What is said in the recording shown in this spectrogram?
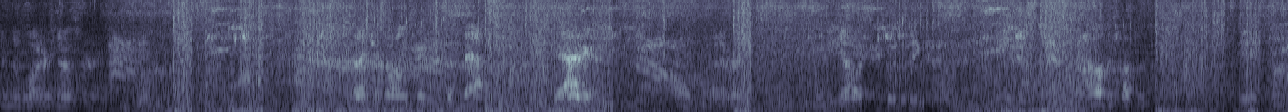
And the water does hurt. Electric only fixes some bad. Get out of here. Whatever. Don't be jealous. Good thing. I love this weapon. Yeah, it's fun.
